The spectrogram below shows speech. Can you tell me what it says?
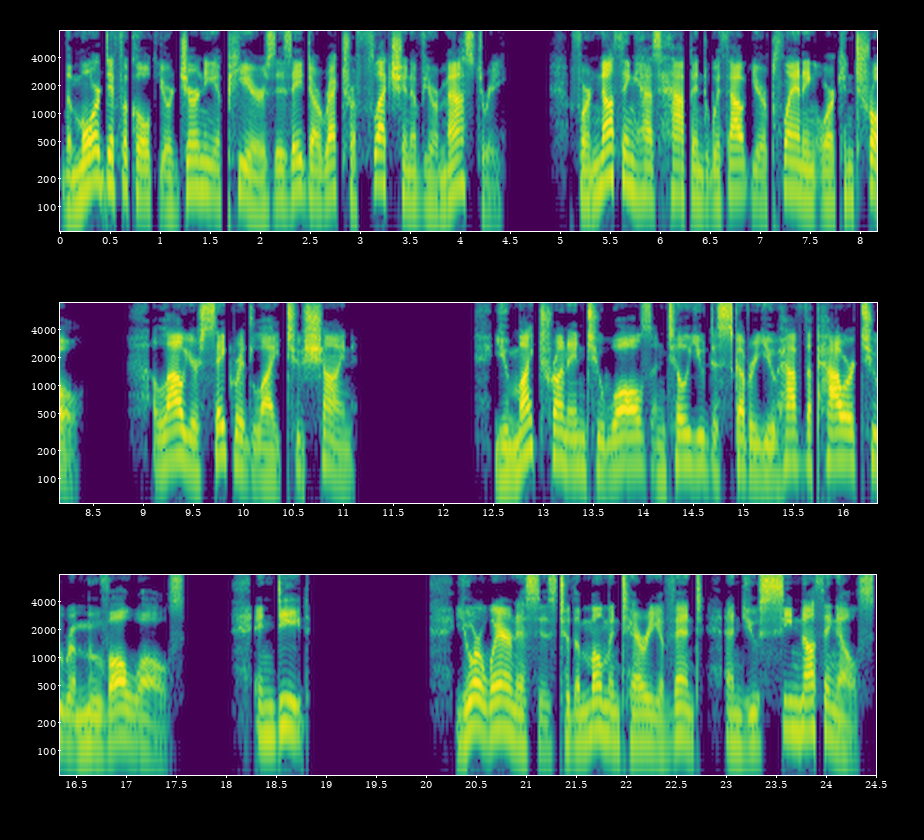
The more difficult your journey appears is a direct reflection of your mastery. For nothing has happened without your planning or control. Allow your sacred light to shine. You might run into walls until you discover you have the power to remove all walls. Indeed, your awareness is to the momentary event and you see nothing else.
